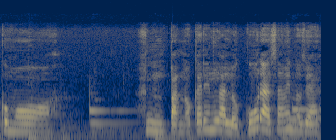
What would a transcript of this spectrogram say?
como para no caer en la locura, ¿saben? O sea,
